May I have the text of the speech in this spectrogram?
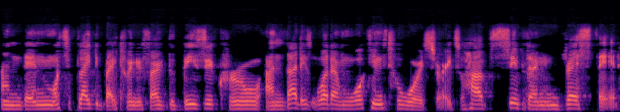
And then multiplied it by 25, the basic rule. And that is what I'm working towards, right? To have saved and invested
